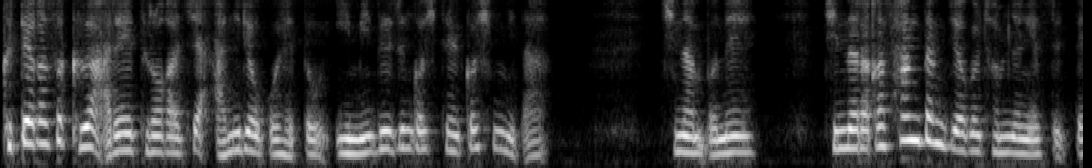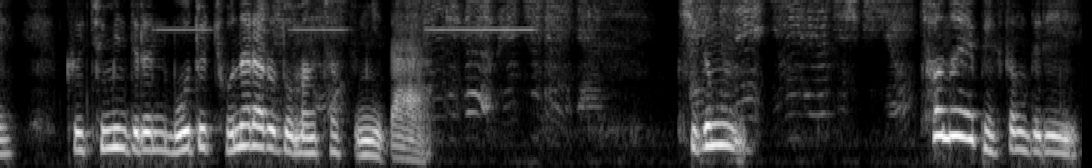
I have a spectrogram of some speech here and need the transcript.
그때 가서 그 아래에 들어가지 않으려고 해도 이미 늦은 것이 될 것입니다. 지난번에 진나라가 상당 지역을 점령했을 때 그 주민들은 모두 조나라로 도망쳤습니다. 지금 천하의 백성들이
